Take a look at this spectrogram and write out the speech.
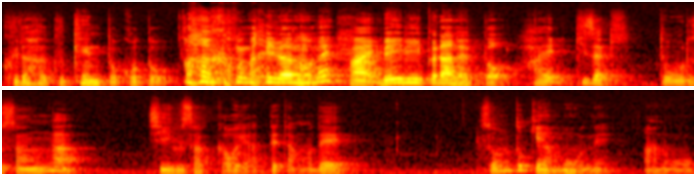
倉白健人こと。あこの間のね、はい。デイリープラネット。はい、木崎徹さんがチーフ作家をやってたのでその時はもうねあの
